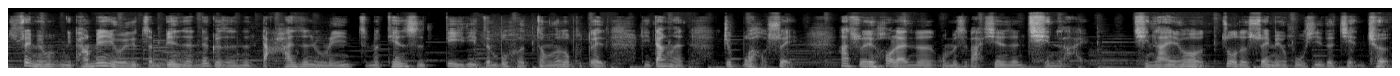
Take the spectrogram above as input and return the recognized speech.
睡眠，你旁边有一个枕边人，那个人打鼾声如雷，怎么天时地利人不合，整个都不对，你当然就不好睡。那所以后来呢，我们是把先生请来，请来以后做的睡眠呼吸的检测。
